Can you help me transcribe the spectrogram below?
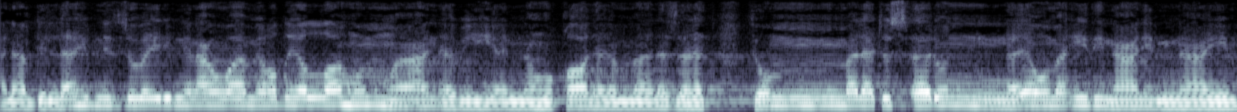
عن عبد الله بن الزبير بن العوام رضي الله عنه عن أبيه أنه قال لما نزلت ثم لتسألن يومئذ عن النعيم.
